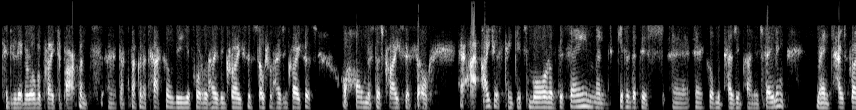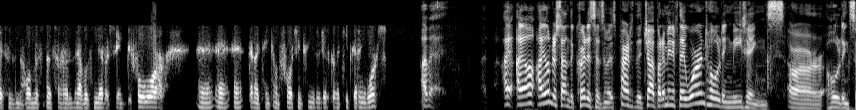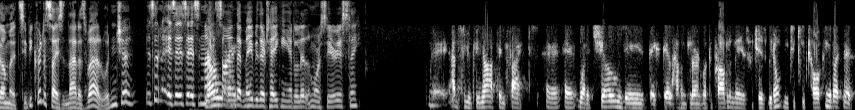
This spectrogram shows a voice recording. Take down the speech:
to deliver overpriced apartments. Uh, that's not going to tackle the affordable housing crisis, social housing crisis, or homelessness crisis. So I, I just think it's more of the same. And given that this uh, uh, government housing plan is failing, rents, house prices, and homelessness are at levels never seen before, uh, uh, uh, then I think unfortunately things are just going to keep getting worse. I, mean, I, I, I understand the criticism as part of the job, but I mean, if they weren't holding meetings or holding summits, you'd be criticising that as well, wouldn't you? Isn't is is, is not No, a sign I- that maybe they're taking it a little more seriously? Uh, absolutely not. In fact, uh, uh, what it shows is they still haven't learned what the problem is, which is we don't need to keep talking about this.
